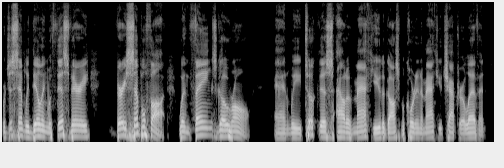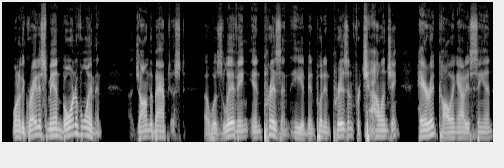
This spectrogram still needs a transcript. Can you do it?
We're just simply dealing with this very, very simple thought when things go wrong. And we took this out of Matthew, the gospel according to Matthew chapter 11. One of the greatest men born of women, uh, John the Baptist, uh, was living in prison. He had been put in prison for challenging Herod, calling out his sin.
